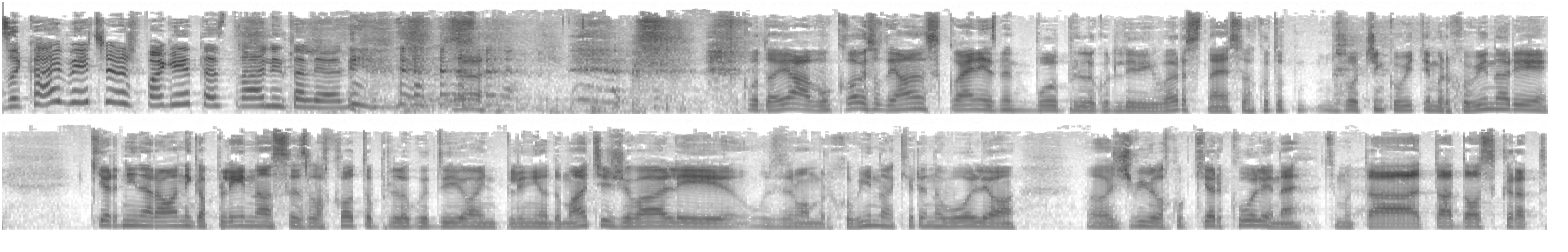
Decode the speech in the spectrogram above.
Zakaj večer špagete stran italijani? ja. Tako da, ja, vokovi so dejansko eni izmed bolj prilagodljivih vrst, ne, so lahko tudi zelo učinkoviti mrhovinari. Uh, kjer ni naravnega plena, se z lahkoto prilagodijo in plenijo domače živali, oziroma mrhovina, kjer je na voljo. Uh, živijo lahko kjerkoli. Ta, ta doskrat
